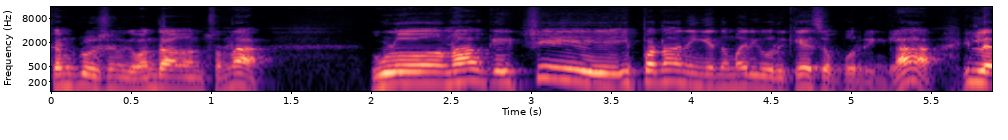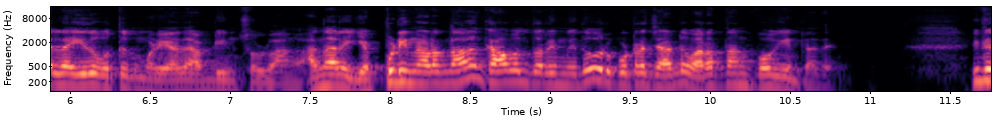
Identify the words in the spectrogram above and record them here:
கன்க்ளூஷனுக்கு வந்தாங்கன்னு சொன்னால் இவ்வளோ நாள் கழிச்சு இப்போ தான் நீங்கள் இந்த மாதிரி ஒரு கேஸை போடுறீங்களா? இல்லை இல்லை இது ஒத்துக்க முடியாது அப்படின்னு சொல்லுவாங்க. அதனால் எப்படி நடந்தாலும் காவல்துறை மீது ஒரு குற்றச்சாட்டு வரத்தான் போகின்றது. இது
